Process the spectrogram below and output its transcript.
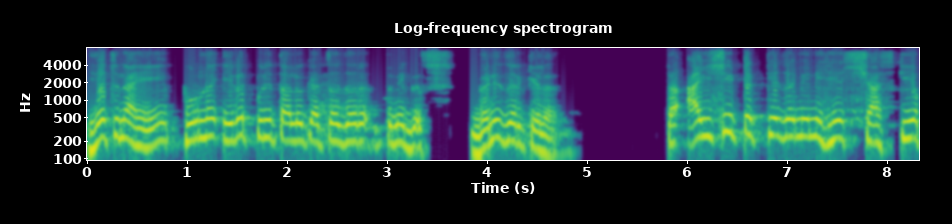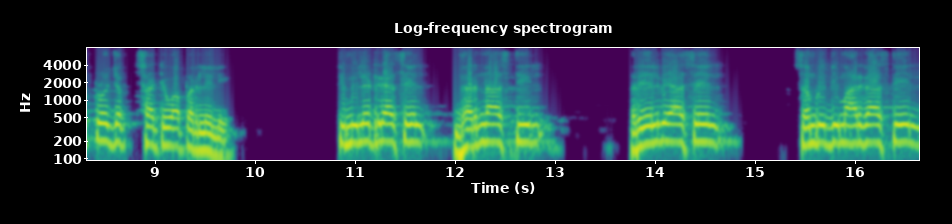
हेच नाही पूर्ण इगतपुरी तालुक्याचं जर तुम्ही ग- गणित जर केलं तर ऐंशी टक्के जमीन हे शासकीय प्रोजेक्टसाठी वापरलेली ती मिलिटरी असेल धरणं असतील रेल्वे असेल समृद्धी मार्ग असतील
